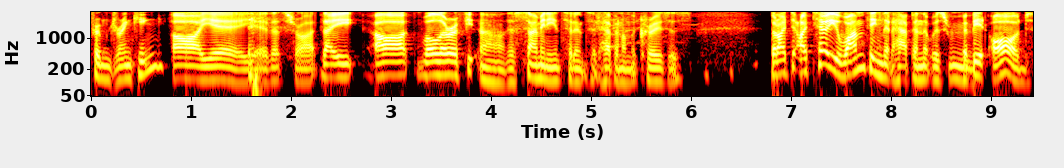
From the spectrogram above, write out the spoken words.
from drinking? Oh yeah, yeah, that's right. They oh well, there are a few. Oh, there's so many incidents that happen on the cruises. But I, I tell you one thing that happened that was a bit odd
